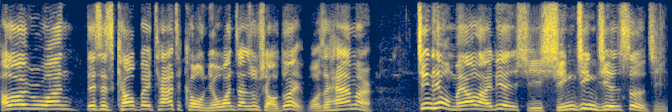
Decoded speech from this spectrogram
Hello everyone, this is Cal Bay Tactical 牛湾战术小队，我是 Hammer。今天我们要来练习行进间射击。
